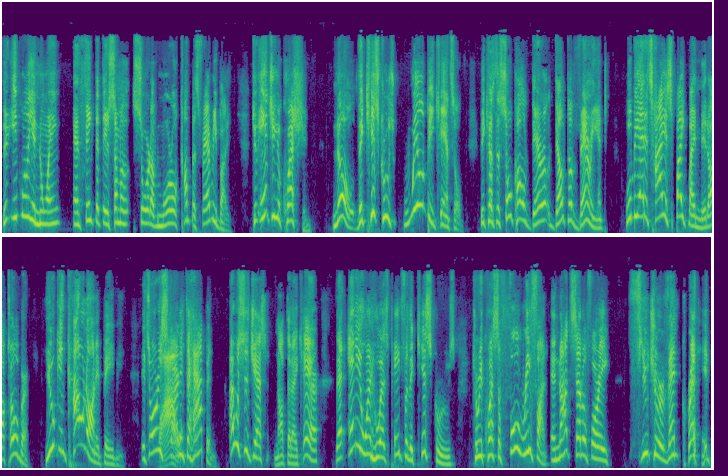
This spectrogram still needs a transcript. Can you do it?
They're equally annoying and think that there's some sort of moral compass for everybody. To answer your question, no, the Kiss Cruise will be canceled because the so called Delta variant will be at its highest spike by mid October. You can count on it, baby. It's already Wow. starting to happen. I would suggest, not that I care, that anyone who has paid for the Kiss Cruise to request a full refund and not settle for a future event credit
